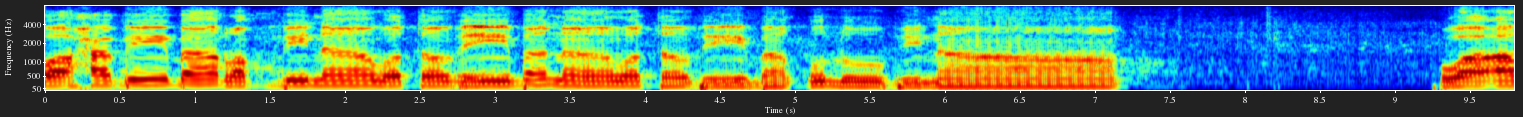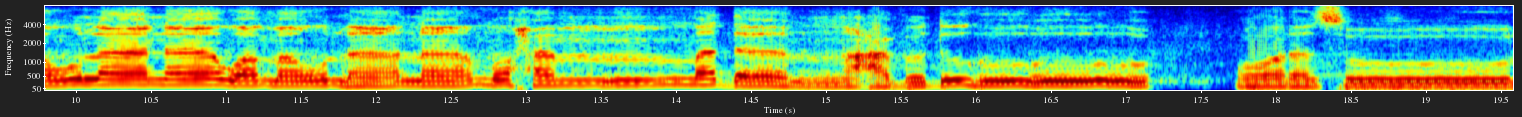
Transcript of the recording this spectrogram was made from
وحبيب ربنا وطبيبنا وطبيب قلوبنا وأولانا ومولانا محمدا عبده ورسوله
